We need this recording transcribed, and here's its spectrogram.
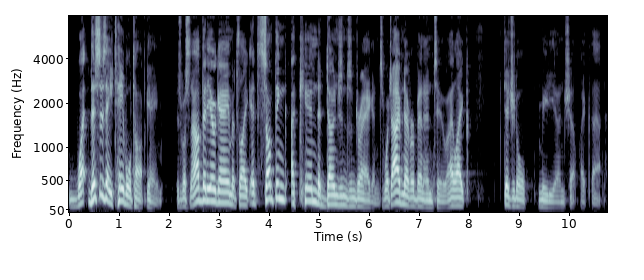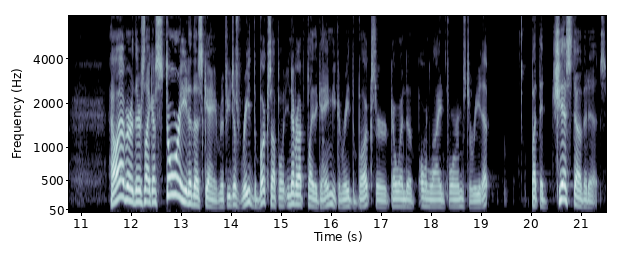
What this is a tabletop game. It's what's not a video game. It's like it's something akin to Dungeons and Dragons, which I've never been into. I like digital media and shit like that. However, there's like a story to this game. If you just read the books up, you never have to play the game. You can read the books or go into online forums to read it. But the gist of it is,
